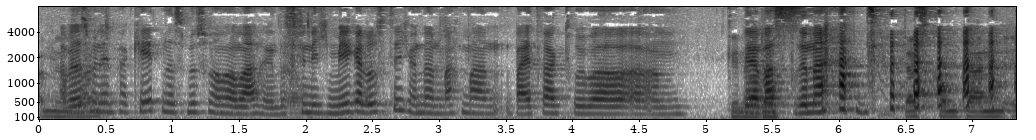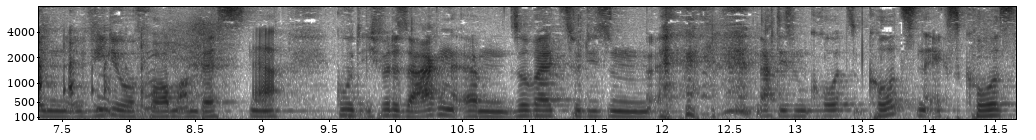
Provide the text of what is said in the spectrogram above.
Aber das mit amüsant. den Paketen, das müssen wir mal machen. Das Ja. finde ich mega lustig und dann machen wir einen Beitrag drüber, ähm, Genau, wer das- was drin hat. Das kommt dann in Videoform am besten. Ja. Gut, ich würde sagen, ähm, soweit zu diesem, nach diesem kurz, kurzen Exkurs,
